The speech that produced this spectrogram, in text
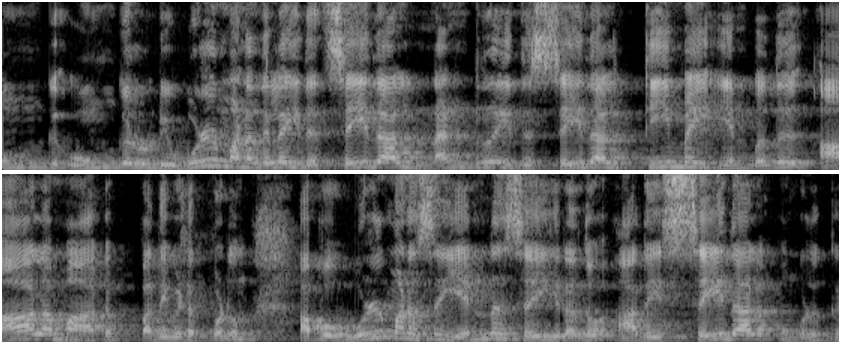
உங்க உங்களுடைய உள் மனதில் இதை செய்தால் நன்று இது செய்தால் தீமை என்பது ஆழமாக பதிவிடப்படும். அப்போ உள் மனசு என்ன செய்கிறதோ அதை செய்தால் உங்களுக்கு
